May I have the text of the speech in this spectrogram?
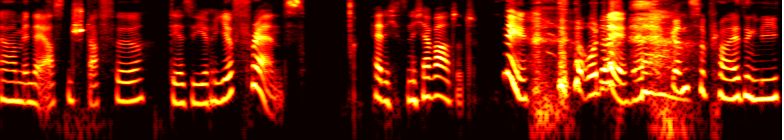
ähm, in der ersten Staffel der Serie Friends. Hätte ich jetzt nicht erwartet. Nee, oder? Nee. Ganz surprisingly.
